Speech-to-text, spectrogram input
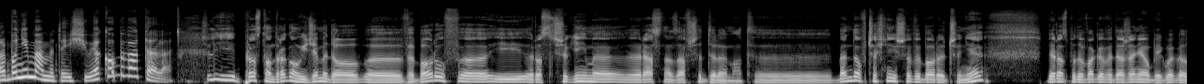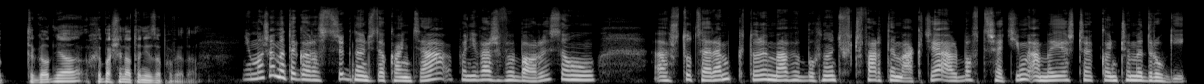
albo nie mamy tej siły jako obywatele. Czyli prostą drogą idziemy do e, wyborów e, i rozstrzygnijmy raz na zawsze dylemat. E, będą wcześniejsze wybory czy nie? Biorąc pod uwagę wydarzenia ubiegłego tygodnia, chyba się na to nie zapowiada. Nie możemy tego rozstrzygnąć do końca, ponieważ wybory są sztucerem, który ma wybuchnąć w czwartym akcie albo w trzecim, a my jeszcze kończymy drugi.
